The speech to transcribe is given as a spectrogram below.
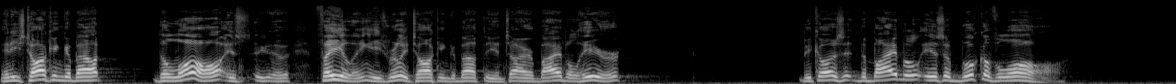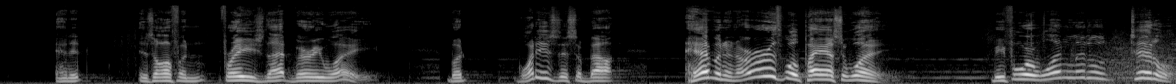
and he's talking about the law is uh, failing. He's really talking about the entire Bible here because the Bible is a book of law, and it is often phrased that very way. But what is this about? Heaven and earth will pass away before one little tittle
